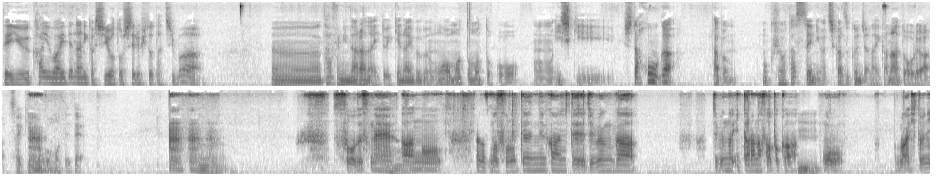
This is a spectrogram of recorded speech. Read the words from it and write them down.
ていう界隈で何かしようとしてる人たちはうーんタフにならないといけない部分をもっともっとこう、うん、意識した方が多分目標達成には近づくんじゃないかなと俺は最近よく思ってて。うん。うんうん。そうですね。うんあの、なんかまあその点に関して自分が、自分の至らなさとかうんを、まあ人に、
